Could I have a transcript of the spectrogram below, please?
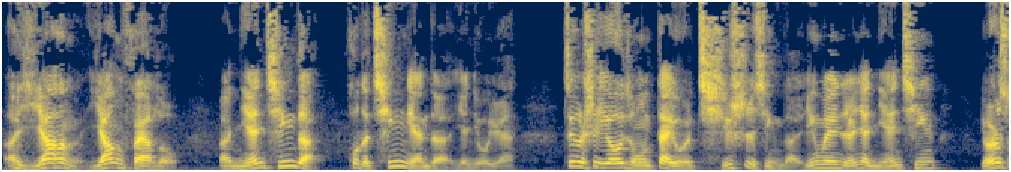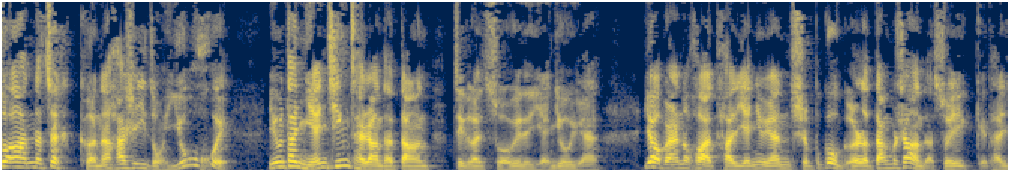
呃 young young fellow，呃年轻的或者青年的研究员，这个是有一种带有歧视性的，因为人家年轻。有人说啊，那这可能还是一种优惠，因为他年轻才让他当这个所谓的研究员，要不然的话他研究员是不够格的，当不上的，所以给他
